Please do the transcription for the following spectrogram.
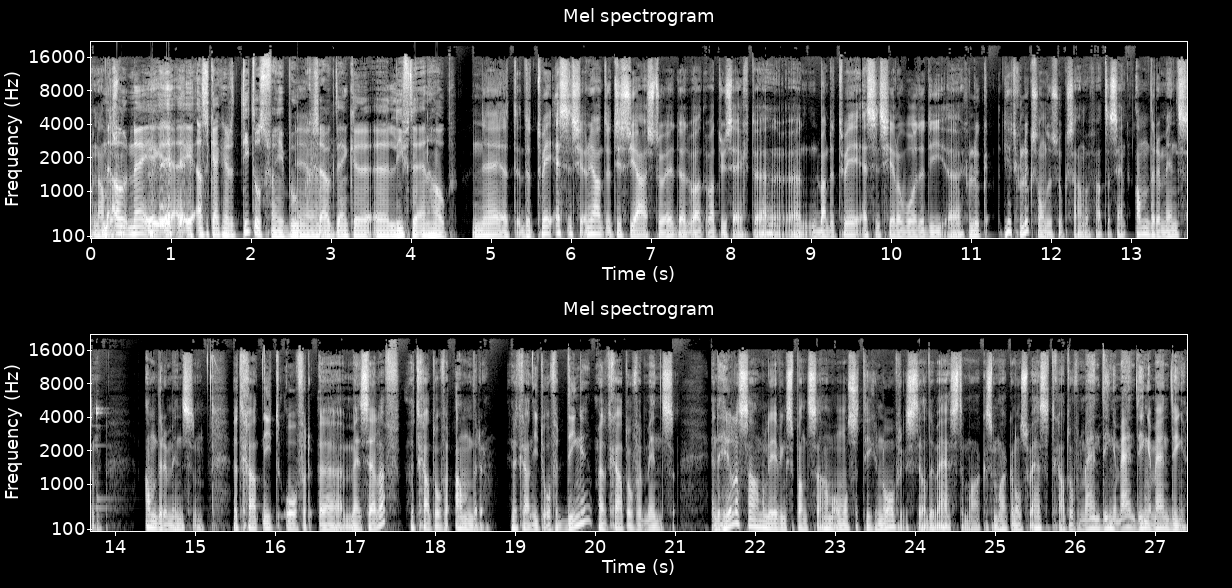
En anders- Oh nee, eh, eh, als ik kijk naar de titels van je boek, Ja. zou ik denken eh, liefde en hoop. Nee, het, de twee essentiële... Ja, het is juist hoor, dat, wat, wat u zegt. eh, eh, maar de twee essentiële woorden die, eh, geluk, die het geluksonderzoek samenvatten... zijn andere mensen. Andere mensen. Het gaat niet over eh, mijzelf, het gaat over anderen. En het gaat niet over dingen, maar het gaat over mensen. En de hele samenleving spant samen om ons het tegenovergestelde wijs te maken. Ze maken ons wijs, het gaat over mijn dingen, mijn dingen, mijn dingen.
